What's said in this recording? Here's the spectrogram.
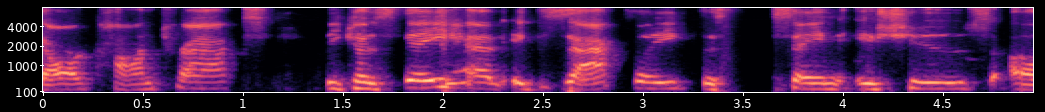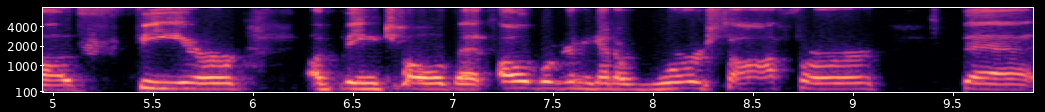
AR contracts because they have exactly the same issues of fear of being told that, oh, we're going to get a worse offer, that,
